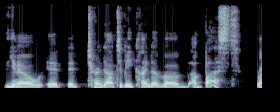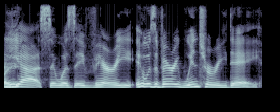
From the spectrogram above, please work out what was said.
you know, it, it turned out to be kind of a, a bust right? Yes, it was a very it was a very wintry day.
